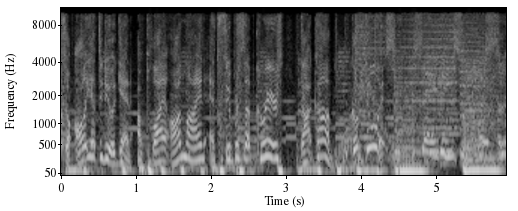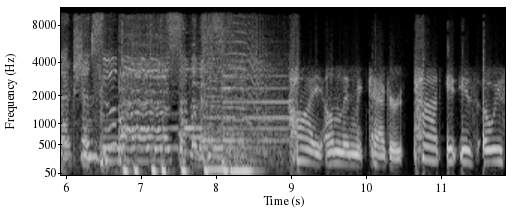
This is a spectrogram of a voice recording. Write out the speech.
So all you have to do, again, apply online at supersupcareers.com. Go do it. Super savings, super selection, super supplements. Hi, I'm Lynn McTaggart. Pat, it is always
